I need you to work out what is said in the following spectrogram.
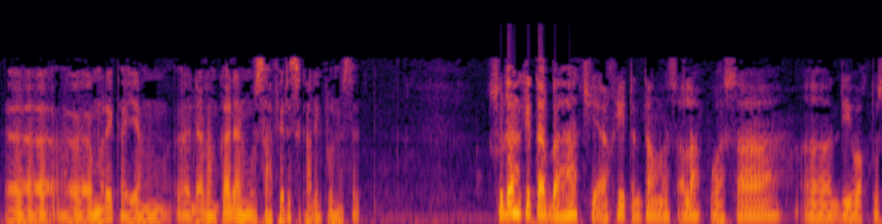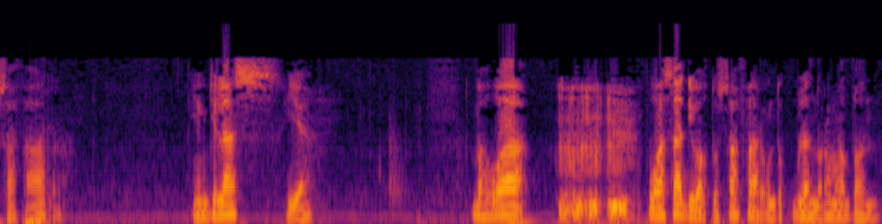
uh, mereka yang dalam keadaan musafir sekalipun Ustaz? Sudah kita bahas ya akhi tentang masalah puasa uh, di waktu safar. Yang jelas ya bahwa puasa di waktu safar untuk bulan Ramadan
